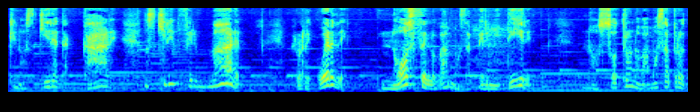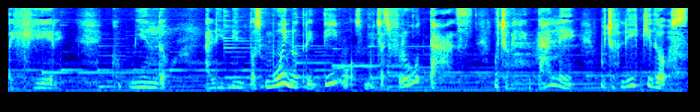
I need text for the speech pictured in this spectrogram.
que nos quiere atacar, nos quiere enfermar. Pero recuerden, no se lo vamos a permitir. Nosotros nos vamos a proteger comiendo alimentos muy nutritivos, muchas frutas, muchos vegetales, muchos líquidos.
